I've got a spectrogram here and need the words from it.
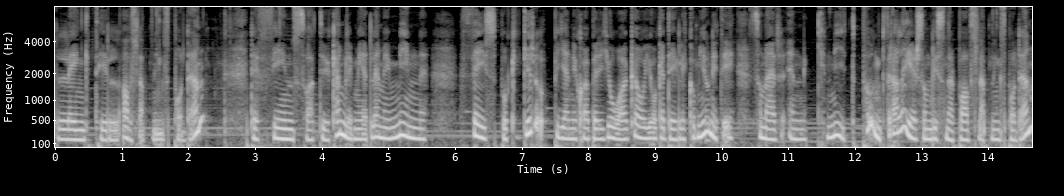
länk till avslappningspodden. Det finns så att du kan bli medlem i min Facebookgrupp Jenny Sjöberg Yoga och Yoga Daily Community som är en knytpunkt för alla er som lyssnar på avslappningspodden,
